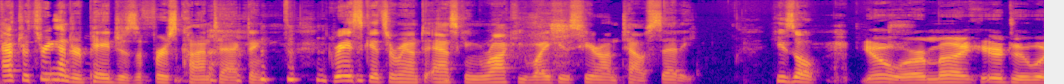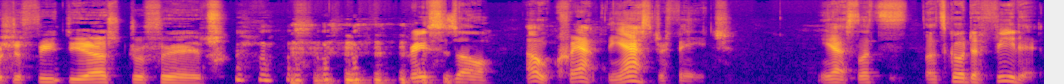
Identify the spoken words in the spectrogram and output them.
After 300 pages of first contacting, Grace gets around to asking Rocky why he's here on Tau Ceti. He's all, Yo, I'm uh, here to uh, defeat the astrophage. Grace is all, Oh crap, the astrophage. Yes, let's let's go defeat it.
